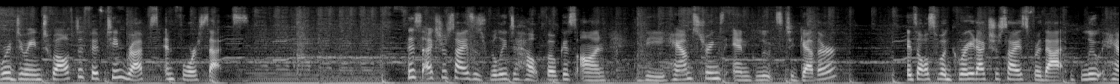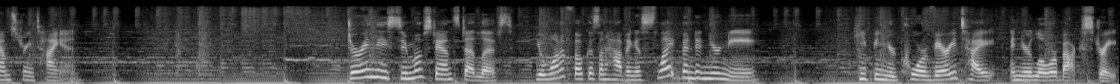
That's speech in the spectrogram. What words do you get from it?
We're doing 12 to 15 reps and four sets. This exercise is really to help focus on the hamstrings and glutes together. It's also a great exercise for that glute hamstring tie-in. During these sumo stance deadlifts, you'll want to focus on having a slight bend in your knee, keeping your core very tight and your lower back straight.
